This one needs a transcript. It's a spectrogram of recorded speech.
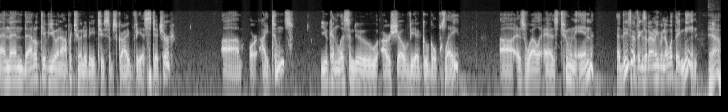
and then that'll give you an opportunity to subscribe via stitcher um, or itunes you can listen to our show via google play uh, as well as tune in and these are things that i don't even know what they mean Yeah.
